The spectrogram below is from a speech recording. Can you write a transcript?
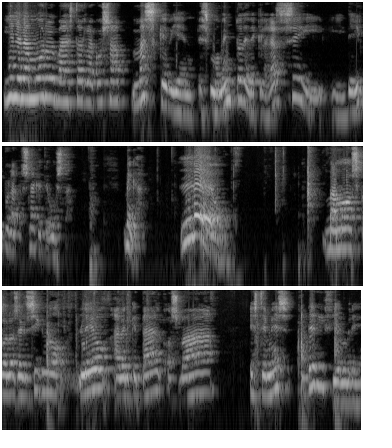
y en el amor va a estar la cosa más que bien. Es momento de declararse y de ir por la persona que te gusta. Venga, Leo. Vamos con los del signo Leo a ver qué tal os va este mes de diciembre.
